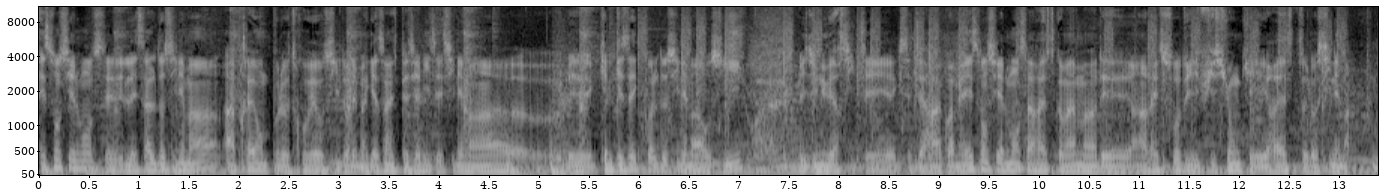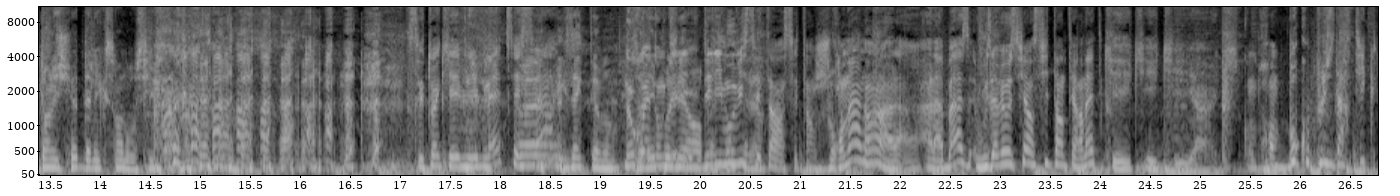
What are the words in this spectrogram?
essentiellement c'est les salles de cinéma. Après, on peut le trouver aussi dans les magasins spécialisés cinéma, euh, les quelques écoles de cinéma aussi, les universités, etc. Quoi. Mais essentiellement, ça reste quand même des, un réseau de diffusion qui reste le cinéma. Dans les chiottes d'Alexandre aussi. C'est toi qui es venu le mettre, c'est ça Exactement. Donc, ouais, ai donc Daily, Daily l'heure. c'est un, c'est un journal hein, à, la, à la base. Vous avez aussi un site internet qui, est- qui, qui, euh, qui comprend beaucoup plus d'articles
